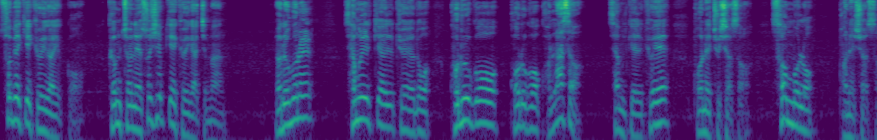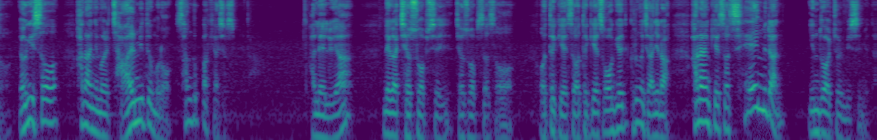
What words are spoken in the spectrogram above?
수백 개 교회가 있고 금촌에 수십 개 교회가 있지만 여러분을 새물결 교회로 고르고 고르고 골라서 새물결 교회 보내주셔서 선물로 보내주셔서 여기서 하나님을 잘 믿음으로 상급받게 하셨습니다. 할렐루야. 내가 재수 없이 재수 없어서 어떻게 해서 어떻게 해서 오게 그런 것이 아니라 하나님께서 세밀한 인도할 줄 믿습니다.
